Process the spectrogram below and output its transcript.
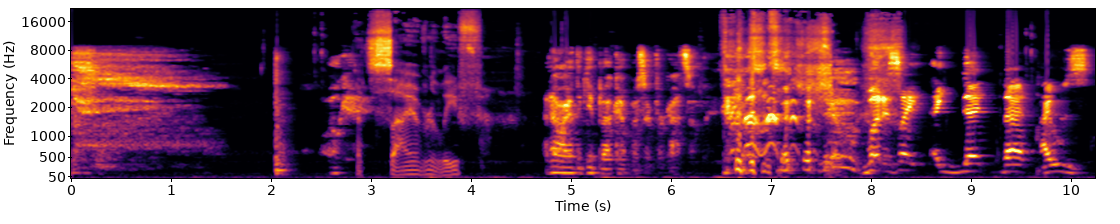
okay, That Sigh of relief. I know I have to get back up as I forgot something. but it's like that. That I was,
